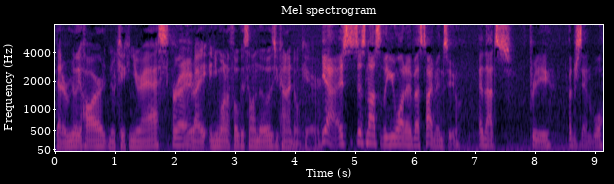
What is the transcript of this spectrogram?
that are really hard and they're kicking your ass, Right. right, and you want to focus on those, you kind of don't care. Yeah, it's just not something you want to invest time into, and that's pretty understandable.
